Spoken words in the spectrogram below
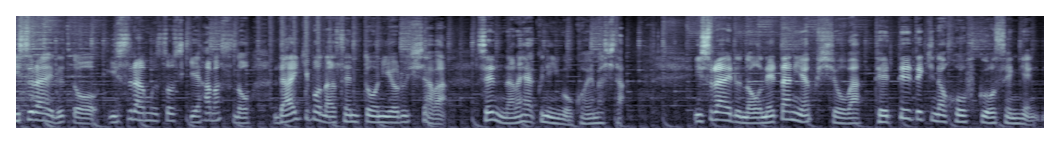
イスラエルとイスラム組織ハマスの大規模な戦闘による死者は1700人を超えました。イスラエルのネタニヤフ首相は徹底的な報復を宣言。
